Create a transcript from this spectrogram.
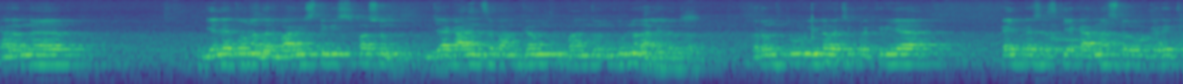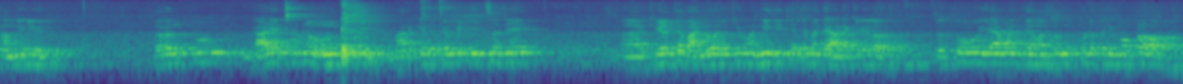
कारण गेल्या दोन हजार बावीस तेवीसपासून ज्या गाड्यांचं बांधकाम बांधून पूर्ण झालेलं होतं परंतु लिलावाची प्रक्रिया काही प्रशासकीय कारणास्तव वगैरे थांबलेली होती. परंतु गाडी पूर्ण होऊन देखील मार्केट कमिटीचं जे खेळतं भांडवल किंवा निधी त्याच्यामध्ये अडकलेला होता. तर तो या माध्यमातून कुठंतरी मोकळा व्हावा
